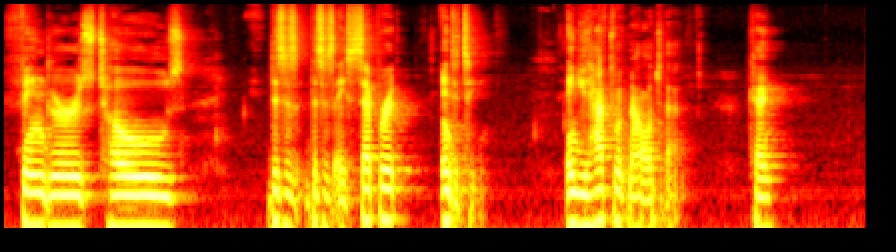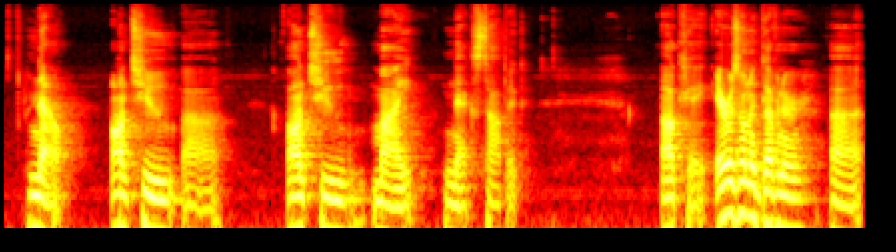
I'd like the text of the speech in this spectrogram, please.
fingers, toes. This is, this is a separate entity. And you have to acknowledge that. Okay? Now, onto, uh, onto my next topic. Okay, Arizona Governor uh,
